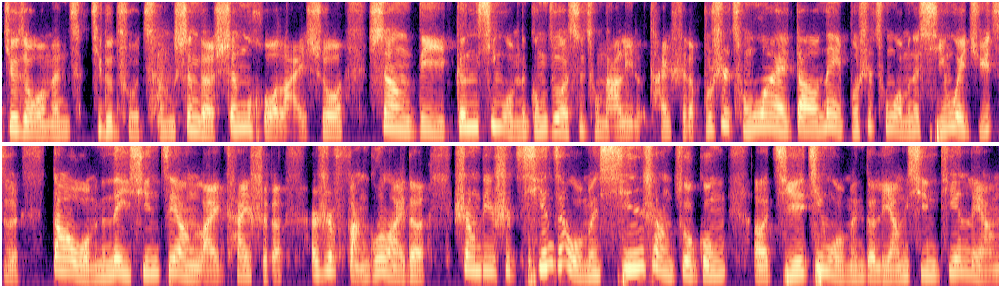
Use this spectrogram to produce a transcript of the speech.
就着我们基督徒成圣的生活来说，上帝更新我们的工作是从哪里开始的？不是从外到内，不是从我们的行为举止到我们的内心这样来开始的，而是反过来的。上帝是先在我们心上做工，呃，洁净我们的良心天良，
